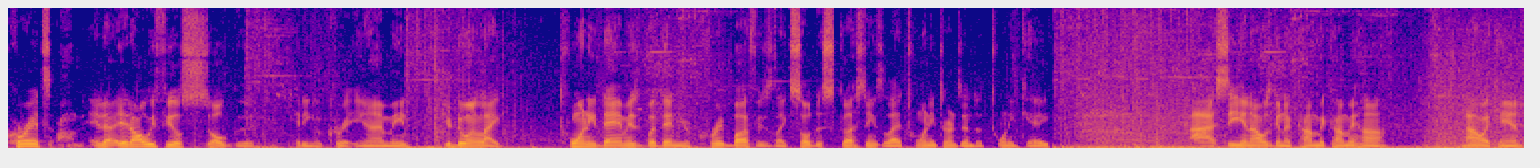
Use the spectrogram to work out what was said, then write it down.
crits, oh, it, it always feels so good hitting a crit. You know what I mean? You're doing like 20 damage, but then your crit buff is like so disgusting. So that 20 turns into 20k. Ah, see, and I was gonna Kame Kameha. Now I can.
